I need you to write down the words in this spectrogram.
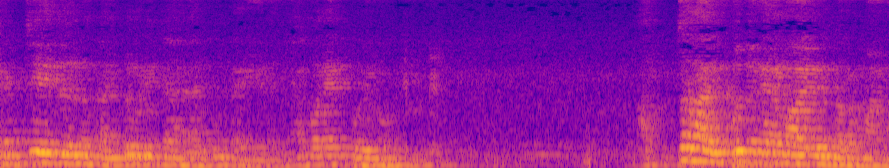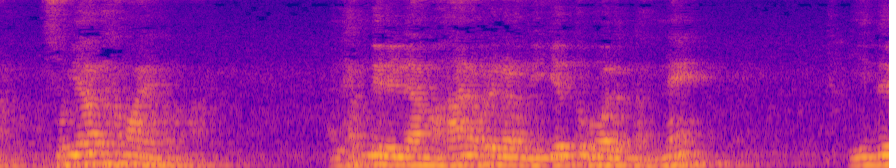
ഫിറ്റ് ചെയ്തതെന്ന് കണ്ടുപിടിക്കാൻ ആർക്കും കഴിയണം ഞാൻ കുറെ പോയി നോക്കി അത്ര അത്ഭുതകരമായ ഒരു നിർമ്മാണം സുയാർഹമായ നിർമ്മാണം. അലഹമില്ല മഹാനവറുകളെ നെയ്യത്ത് പോലെ തന്നെ ഇത്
